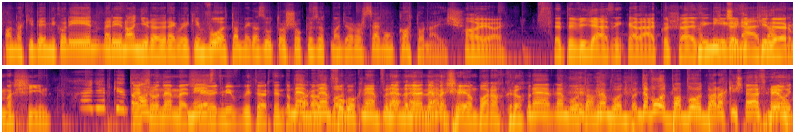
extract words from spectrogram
annak idején, mikor én, mert én annyira öreg vagyok, én voltam még az utolsók között Magyarországon katona is. Hajjaj. Tehát vigyázni kell Ákosra, ez Hogy mit igazi csináltam? killer machine. Egyébként Tesó, a- nem mesélj, nézd, hogy mi, mi történt a nem, barakban. nem fogok, nem, nem, ne, nem, ne, nem. nem mesélj a barakról. Nem, nem voltam, nem volt, de volt, volt barak is. Hát, de hogy,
